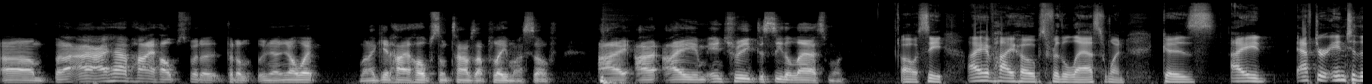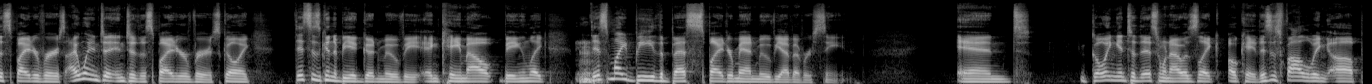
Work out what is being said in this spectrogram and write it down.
Um but I I have high hopes for the for the you know, you know what? When I get high hopes sometimes I play myself. I I I am intrigued to see the last one. Oh, see, I have high hopes for the last one because I, after Into the Spider Verse, I went into Into the Spider Verse going, this is going to be a good movie, and came out being like, mm. this might be the best Spider Man movie I've ever seen. And going into this one, I was like, okay, this is following up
